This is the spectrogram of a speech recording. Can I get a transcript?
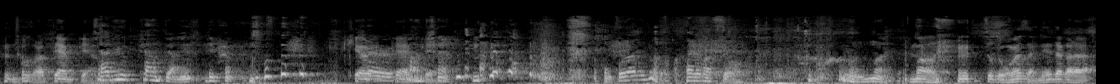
だからピャンピャン。キャリーピャンピャン言ってるキャリューピャンピャン。怒られるわ。わかりますようまい。まあ、ちょっとごめんなさいね。だから、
